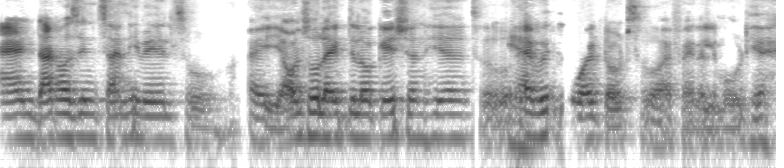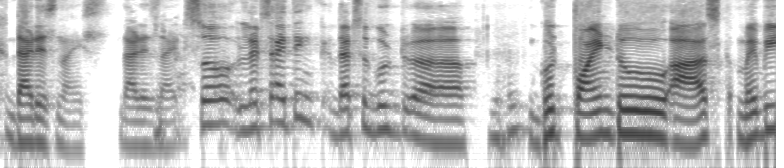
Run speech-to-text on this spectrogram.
And that was in Sunnyvale. So I also like the location here. So Yeah. everything worked out. So I finally moved here. That is nice. That is nice. So let's, I think that's a good uh, Mhm. good point to ask. Maybe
